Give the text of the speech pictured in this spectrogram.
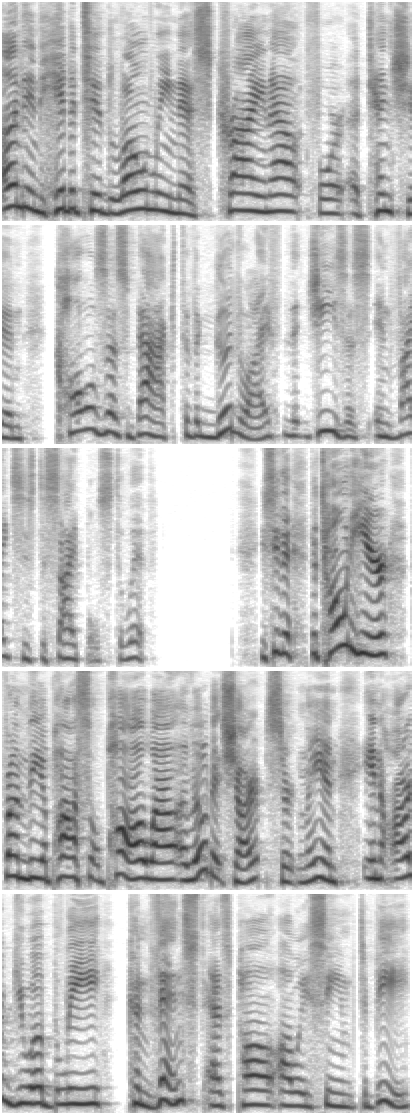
uninhibited loneliness crying out for attention calls us back to the good life that Jesus invites his disciples to live. You see, the, the tone here from the Apostle Paul, while a little bit sharp, certainly, and inarguably convinced, as Paul always seemed to be,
